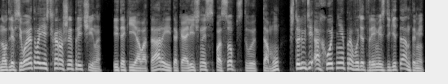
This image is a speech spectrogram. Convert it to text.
но для всего этого есть хорошая причина. И такие аватары, и такая личность способствуют тому, что люди охотнее проводят время с дигитантами,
